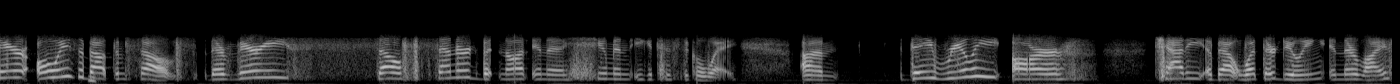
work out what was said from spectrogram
they're always about themselves. They're very self centered, but not in a human egotistical way. Um, they really are chatty about what they're doing in their life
